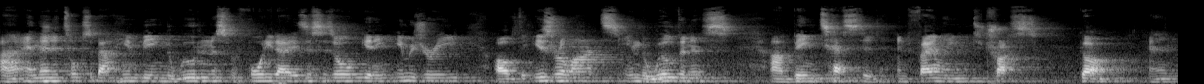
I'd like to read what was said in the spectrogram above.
Uh, and then it talks about him being the wilderness for 40 days. This is all getting imagery of the Israelites in the wilderness um, being tested and failing to trust God. And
